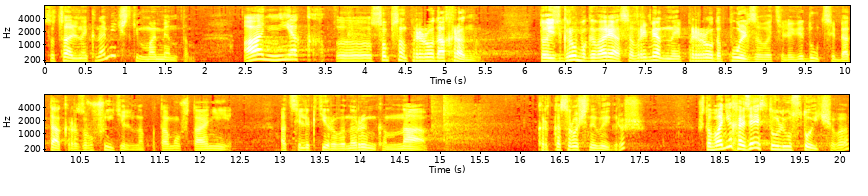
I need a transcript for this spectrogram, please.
социально-экономическим моментам, а не к, э, собственно, природоохранным. То есть, грубо говоря, современные природопользователи ведут себя так разрушительно, потому что они отселектированы рынком на краткосрочный выигрыш, чтобы они хозяйствовали устойчиво,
